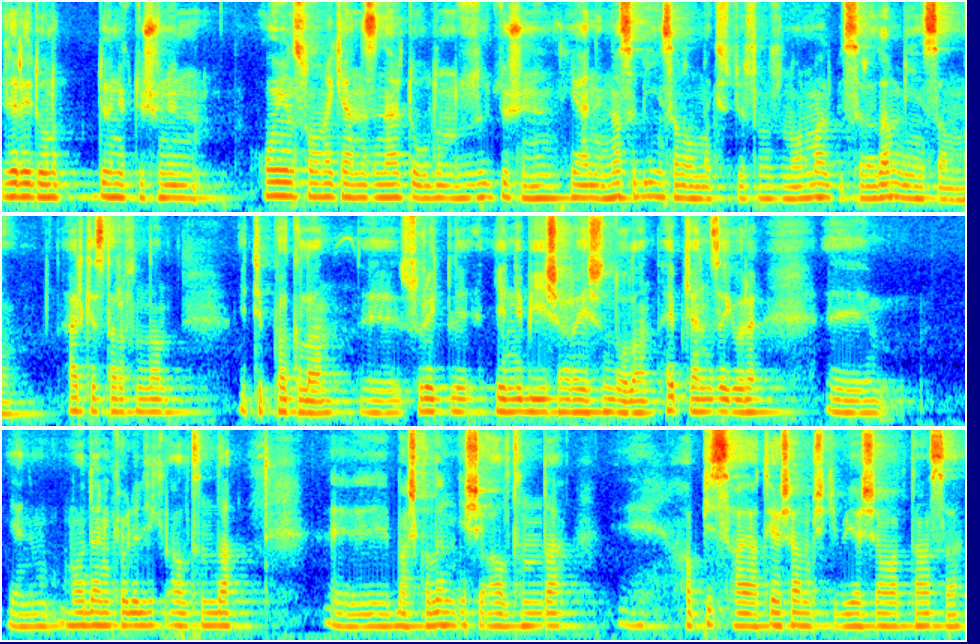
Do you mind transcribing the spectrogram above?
ileriye dönük, dönük düşünün. 10 yıl sonra kendinizi nerede olduğunuzu düşünün. Yani nasıl bir insan olmak istiyorsunuz? Normal bir sıradan bir insan mı? Herkes tarafından itip kakılan, e, sürekli yeni bir iş arayışında olan, hep kendinize göre e, yani modern kölelik altında, e, başkalarının işi altında e, hapis hayatı yaşarmış gibi yaşamaktansa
